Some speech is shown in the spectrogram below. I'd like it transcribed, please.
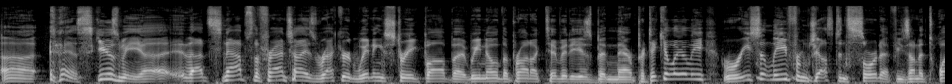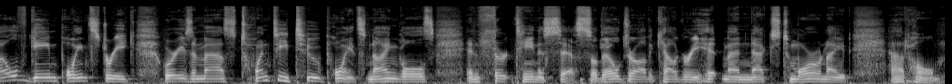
uh, excuse me, uh, that snaps the franchise record winning streak, Bob. But we know the productivity has been there, particularly recently from Justin Sourdif. He's on a 12 game point streak where he's amassed 22 points, nine goals, and 13 assists. So they'll draw the Calgary Hitmen next tomorrow night at home.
